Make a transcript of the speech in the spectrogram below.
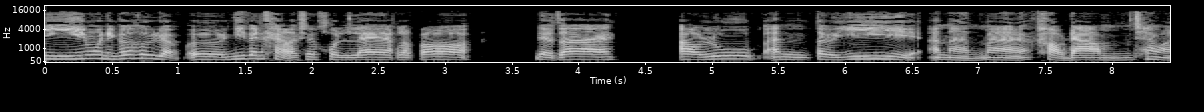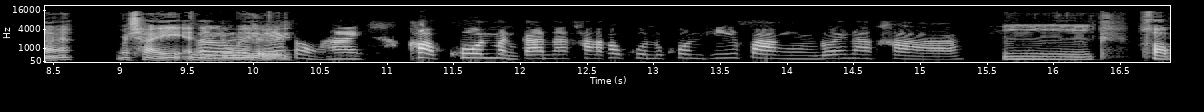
นี้วันนี้ก็คือแบบเออ นี่เป็นแขกรับเชิญคนแรกแล้วก็ เดี๋ยวจะเอารูปอันเตยยี่อันนั้นมาขาวดำใช่ไหม มาใช้อันเอนี้อด้วยเดี๋ยวเลเจ๊ยส่งให้ ขอบคุณเหมือนกันนะคะ ขอบคุณทุกคนที่ฟังด้วยนะคะ อืม ขอบ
